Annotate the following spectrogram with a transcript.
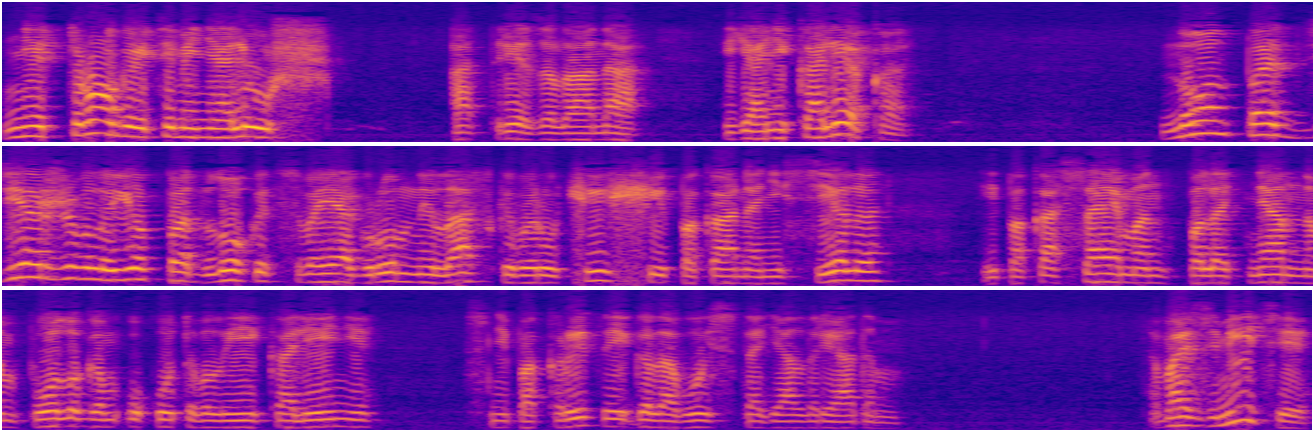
«Не трогайте меня, Люш!» — отрезала она. «Я не калека!» Но он поддерживал ее под локоть своей огромной ласковой ручищей, пока она не села, и пока Саймон полотнянным пологом укутывал ей колени, с непокрытой головой стоял рядом. «Возьмите!»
